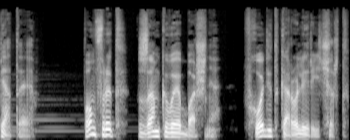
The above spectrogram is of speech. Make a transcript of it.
пятая. Помфред, замковая башня. Входит король Ричард.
